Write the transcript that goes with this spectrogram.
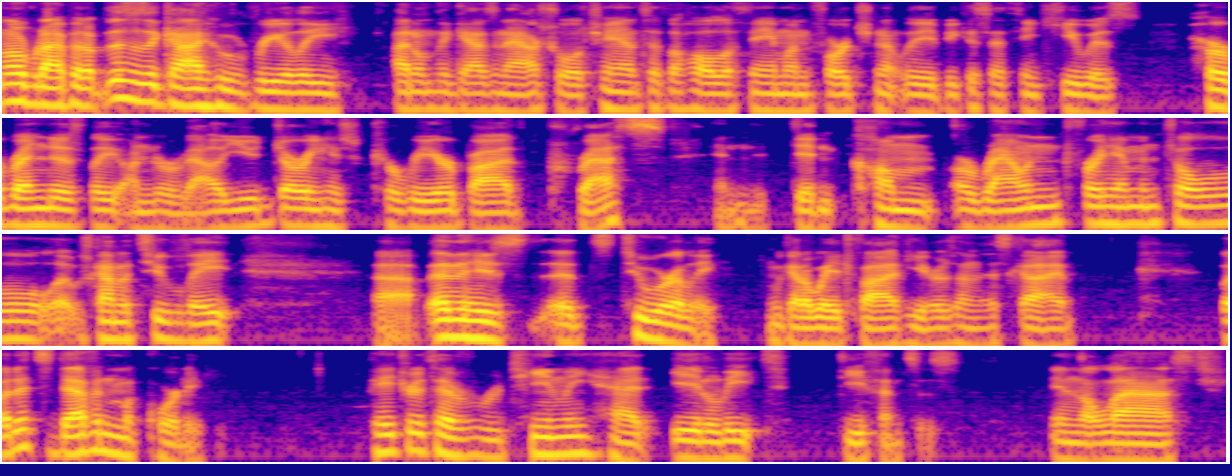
I'll wrap it up. This is a guy who really I don't think has an actual chance at the Hall of Fame, unfortunately, because I think he was horrendously undervalued during his career by the press, and it didn't come around for him until it was kind of too late. Uh, and he's it's too early. We got to wait five years on this guy but it's Devin McCourty. Patriots have routinely had elite defenses in the last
